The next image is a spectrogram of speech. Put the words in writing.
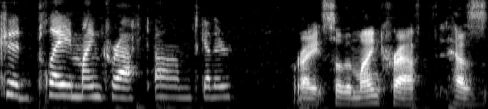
could play Minecraft um together. Right, so the Minecraft has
